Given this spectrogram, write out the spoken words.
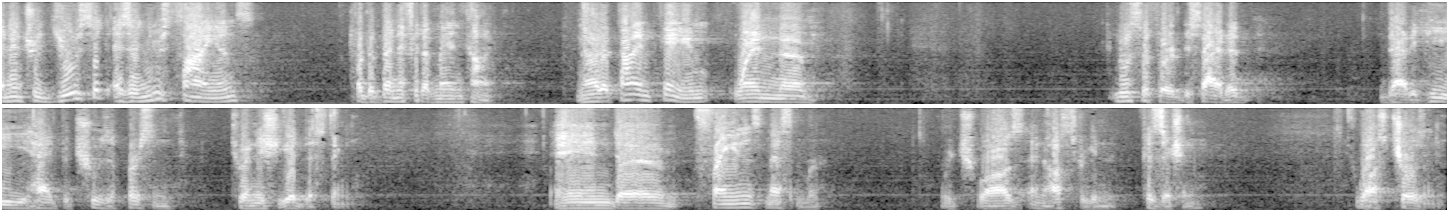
and introduce it as a new science for the benefit of mankind. Now the time came when uh, Lucifer decided that he had to choose a person to initiate this thing. And uh, Franz Mesmer, which was an Austrian physician, was chosen.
